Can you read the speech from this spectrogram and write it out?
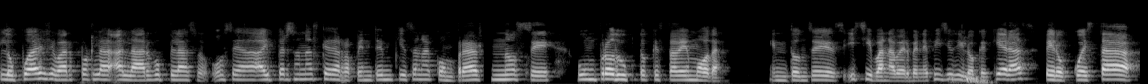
lo puedas llevar por la, a largo plazo. O sea, hay personas que de repente empiezan a comprar, no sé, un producto que está de moda. Entonces, y si van a haber beneficios y lo que quieras, pero cuesta,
